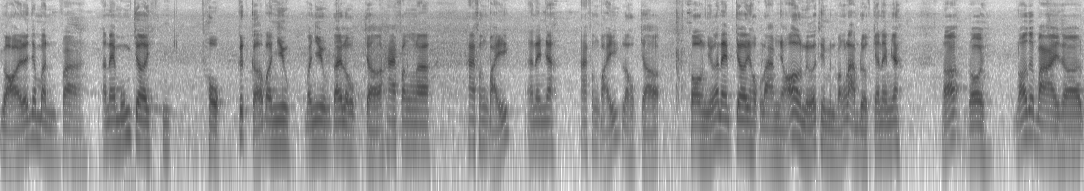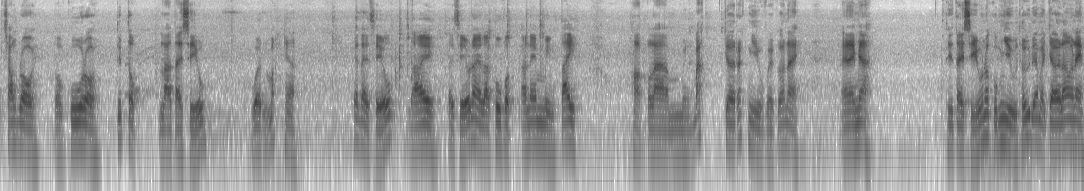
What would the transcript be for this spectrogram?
gọi đến cho mình và anh em muốn chơi hột kích cỡ bao nhiêu bao nhiêu. Đây là hột chợ 2 phân à, 2 phân 7 anh em nha. 2 phân 7 là hột chợ. Còn những anh em chơi hột làm nhỏ hơn nữa thì mình vẫn làm được cho anh em nha. Đó, rồi nói tới bài xong rồi, đồ cua rồi. Tiếp tục là tài xỉu. Quên mất nha. Cái tài xỉu, đây, tài xỉu này là khu vực anh em miền Tây hoặc là miền Bắc chơi rất nhiều về cái này. Anh em nha. Thì tài xỉu nó cũng nhiều thứ để mà chơi lắm anh em.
